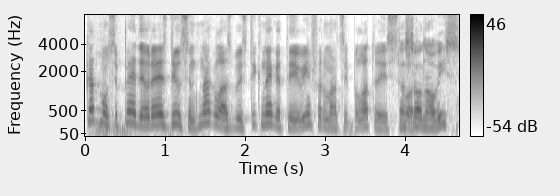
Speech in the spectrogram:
Kad mums ir pēdējo reizi 200 naglās bijis tik negatīva informācija par Latvijas Tas sportu? vēl nav viss.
